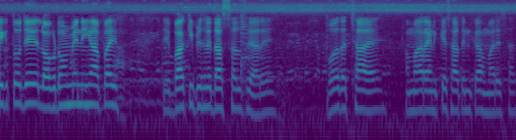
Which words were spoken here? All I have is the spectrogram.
एक तो जे लॉकडाउन में नहीं आ पाए तो बाकी पिछले दस साल से आ रहे हैं। बहुत अच्छा है। हमारा इनके साथ इनका हमारे साथ।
